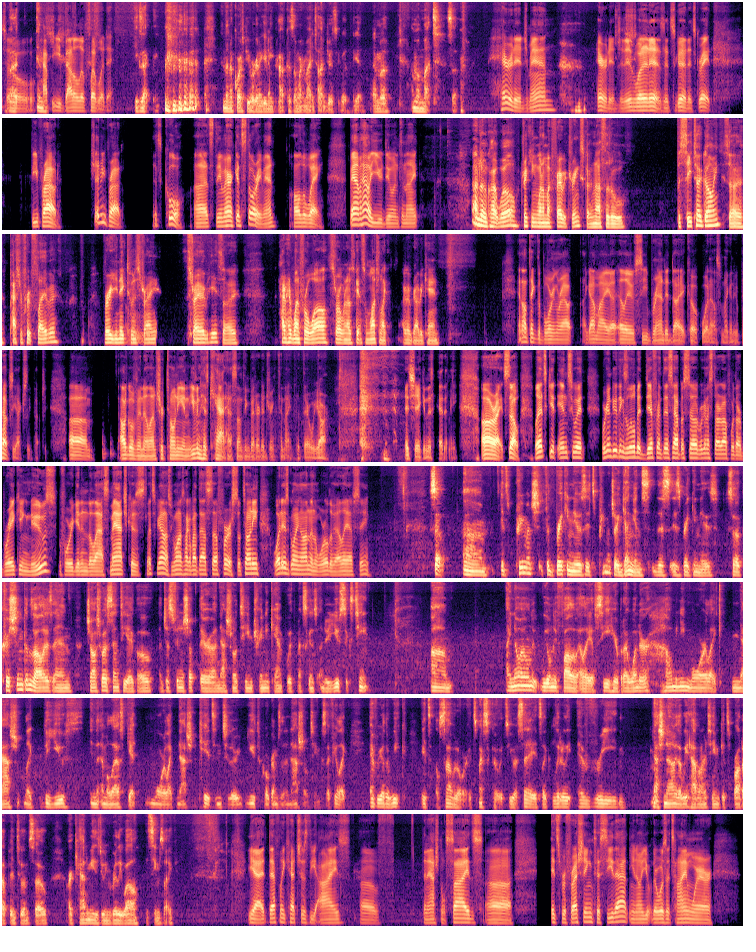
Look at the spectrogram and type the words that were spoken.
So but, happy Battle of Puebla Day. Exactly. and then of course people are gonna give me crap because I'm wearing my Italian jersey. But again, I'm a I'm a mutt. So heritage, man. heritage. It is what it is. It's good. It's great. Be proud. Should be proud. It's cool. Uh, it's the American story, man. All the way. Bam, how are you doing tonight? I'm doing quite well. Drinking one of my favorite drinks. Got a nice little Besito going. So passion fruit flavor. Very unique to Australia, Australia over here. So haven't had one for a while. So when I was getting some lunch, I'm like, I go grab a can and I'll take the boring route. I got my uh, LAFC branded Diet Coke. What else am I going to do? Pepsi, actually, Pepsi. Um, I'll go vanilla. I'm sure Tony and even his cat has something better to drink tonight, but there we are. it's shaking his head at me. All right, so let's get into it. We're going to do things a little bit different this episode. We're going to start off with our breaking news before we get into the last match, because let's be honest, we want to talk about that stuff first. So, Tony, what is going on in the world of LAFC? So, um, it's pretty much for breaking news. It's pretty much our youngins. This is breaking news. So Christian Gonzalez and Joshua Santiago just finished up their uh, national team training camp with Mexicans under U16. Um, I know I only we only follow LAFC here, but I wonder how many more like national like the youth in the MLS get more like national kids into their youth programs in the national team because I feel like every other week it's El Salvador, it's Mexico, it's USA. It's like literally every nationality that we have on our team gets brought up into them. So our academy is doing really well, it seems like. Yeah, it definitely catches the eyes of the national sides. Uh, it's refreshing to see that. You know, you, there was a time where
